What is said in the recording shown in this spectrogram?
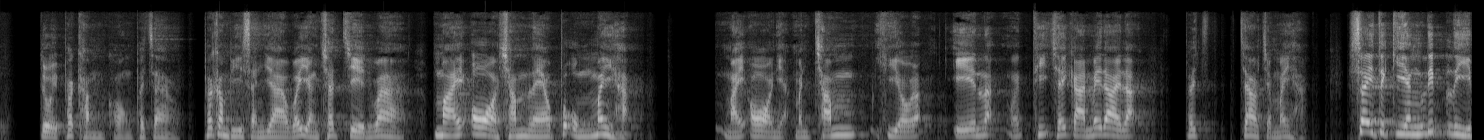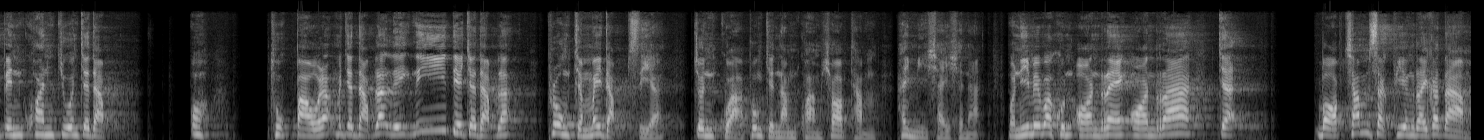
โดยพระคำของพระเจ้า พระคัมภีร์สัญญาไว้อย่างชัดเจนว่า ไม้อ้อช้ำแล้ว พระองค์ไม่หัก ไม้อ้อเนี่ยมันช้ำเหี่ยวละเอ็นละที่ใช้การไม่ได้ละ พระเจ้าจะไม่หักไส้ตะเกียงลิบหลีเป็นควันจวนจะดับ โอ้ ถูกเป่าแล้วมันจะดับแล้วเลยนี่เดียวจะดับแล้วพระองค์จะไม่ดับเสีย จนกว่าพระองค์จะนำความชอบธรรมให้มีชัยชนะ วันนี้ไม่ว่าคุณอ่อนแรงอ่อนร้าจะบอบช้ำสักเพียงไรก็ตาม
